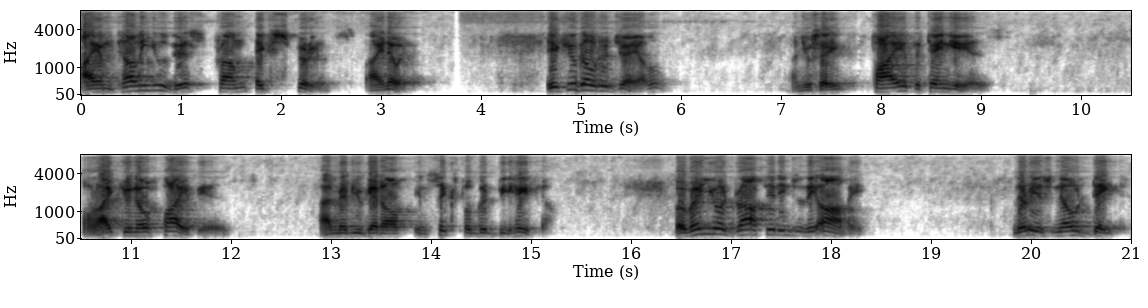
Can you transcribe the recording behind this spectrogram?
I am telling you this from experience. I know it. If you go to jail and you say five to ten years, all right, you know five years, and maybe you get off in six for good behavior. But when you're drafted into the army, there is no date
